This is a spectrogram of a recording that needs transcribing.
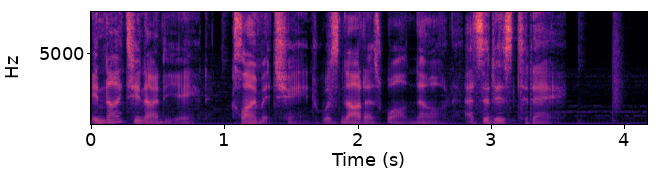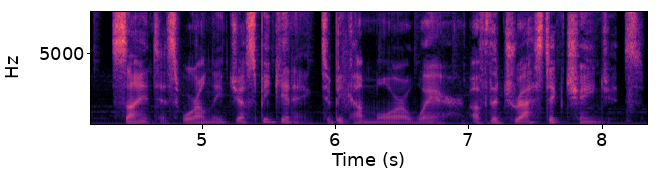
In 1998, climate change was not as well known as it is today. Scientists were only just beginning to become more aware of the drastic changes.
